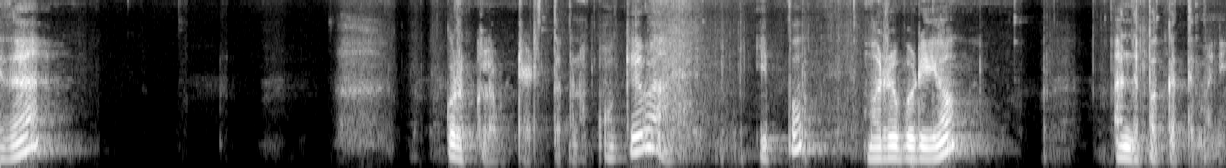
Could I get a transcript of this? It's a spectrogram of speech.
இதை குறுக்கில் விட்டு எடுத்துக்கணும். ஓகேவா இப்போ மறுபடியும் அந்த பக்கத்து மணி.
